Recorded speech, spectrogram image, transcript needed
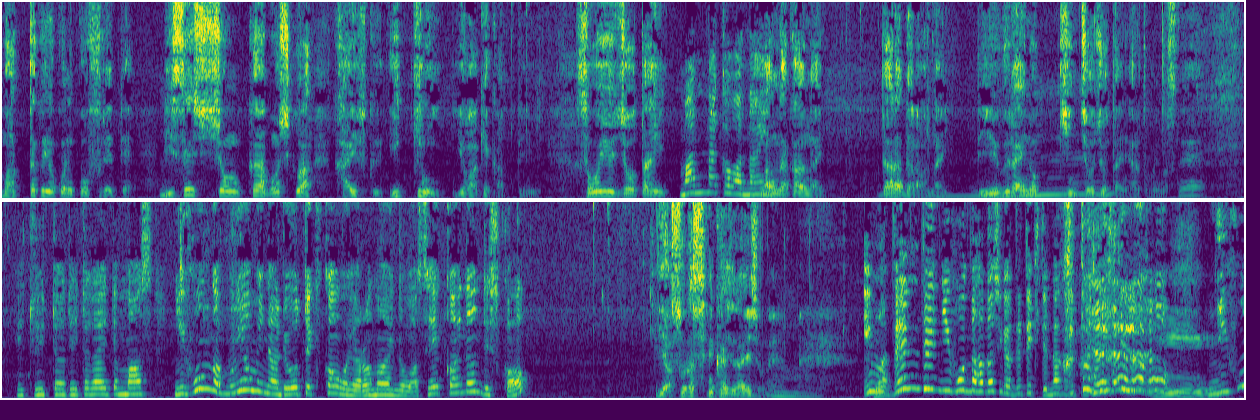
う全く横にこう触れてリセッションかもしくは回復一気に夜明けかっていうそういう状態。真ん中はない。真ん中はない。ダラダラはないっていうぐらいの緊張状態にあると思いますね。えツイッターでいただいてます。日本がむやみな量的緩和やらないのは正解なんですか？いやそれは正解じゃないでしょうね。今全然日本の話が出てきてなかったんですけれどもん。日本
